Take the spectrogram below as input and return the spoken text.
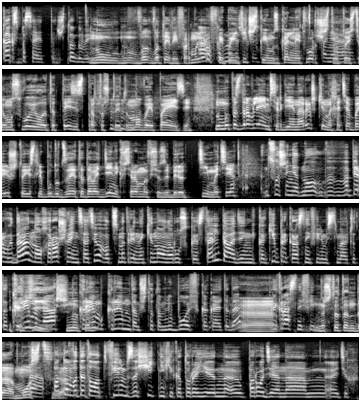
Как спасает-то? Что говорит? Ну, вот, вот этой формулировкой А, поэтическое и музыкальное творчество. Понятно. То есть он усвоил этот тезис про то, что это новая поэзия. Ну, мы поздравляем Сергея Нарышкина, хотя боюсь, что если будут за это давать денег, все равно все заберет Тимати. Слушай, нет, ну, во-первых, да, но хорошая инициатива. Вот смотри, на кино на русское стали давать деньги. Какие прекрасные фильмы снимают? Это Крым Какие? наш, Ну-ка. Крым, Крым, там что там, любовь какая-то, да? Э, Прекрасный фильм. Ну, что-то, да, мост. Потом вот это вот фильм «Защитники», который э, пародия на этих,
